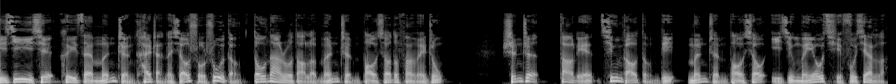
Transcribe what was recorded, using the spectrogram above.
以及一些可以在门诊开展的小手术等，都纳入到了门诊报销的范围中。深圳、大连、青岛等地门诊报销已经没有起付线了，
